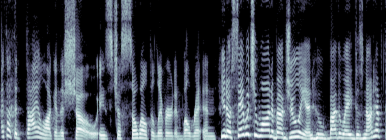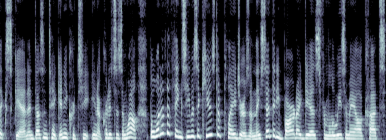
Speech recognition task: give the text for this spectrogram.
I thought the dialogue in this show is just so well delivered and well written. You know, say what you want about Julian, who, by the way, does not have thick skin and doesn't take any critique, you know, criticism well. But one of the things he was accused of plagiarism. They said that he borrowed ideas from Louisa May Alcott's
